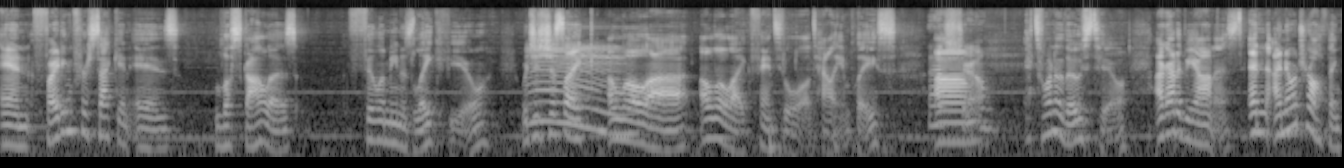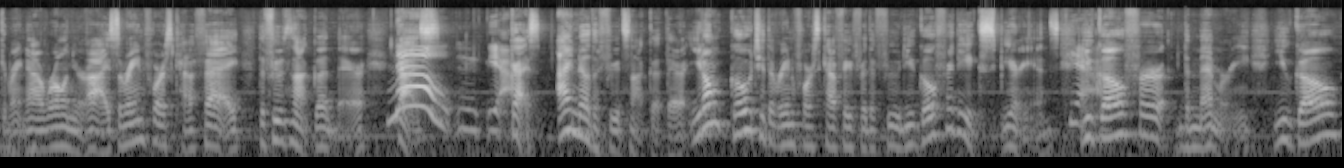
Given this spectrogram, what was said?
And fighting for second is La Scala's Filomena's Lakeview, which is just like a Mm. little uh, a little like fancy little Italian place. Um, That's true. It's one of those two. I gotta be honest. And I know what you're all thinking right now, rolling your eyes. The Rainforest Cafe, the food's not good there. no. Mm, yeah. Guys, guys, I know the food's not good there. You don't go to the Rainforest Cafe for the food, you go for the experience. Yeah. You go for the memory. You go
